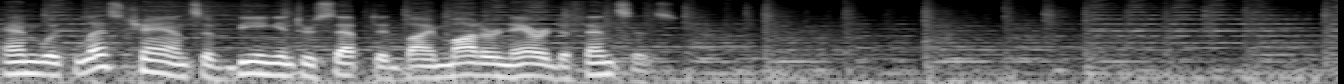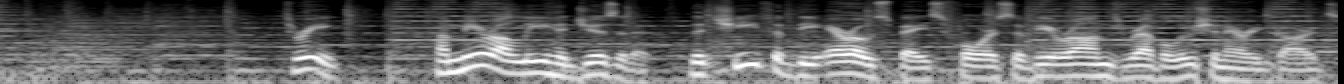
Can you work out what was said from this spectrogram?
and with less chance of being intercepted by modern air defenses. 3. Amir Ali Hajizadeh, the chief of the aerospace force of Iran's Revolutionary Guards,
